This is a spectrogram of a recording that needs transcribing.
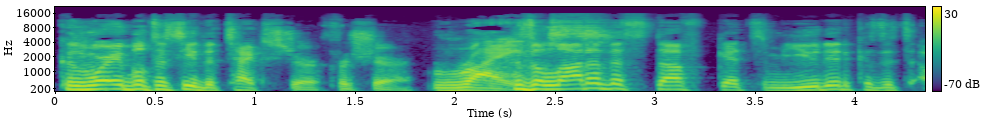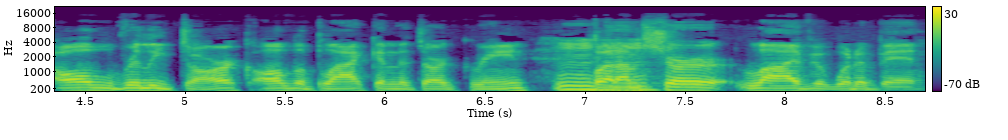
because we're able to see the texture for sure. Right. Because a lot of the stuff gets muted because it's all really dark, all the black and the dark green. But Mm-hmm. I'm sure live it would have been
